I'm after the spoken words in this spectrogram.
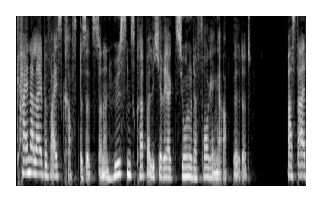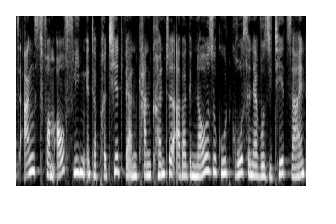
keinerlei Beweiskraft besitzt, sondern höchstens körperliche Reaktionen oder Vorgänge abbildet. Was da als Angst vom Auffliegen interpretiert werden kann, könnte aber genauso gut große Nervosität sein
